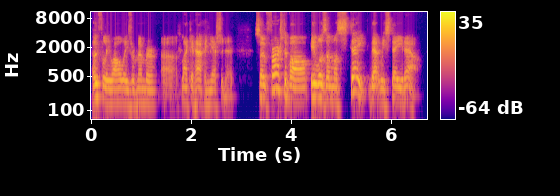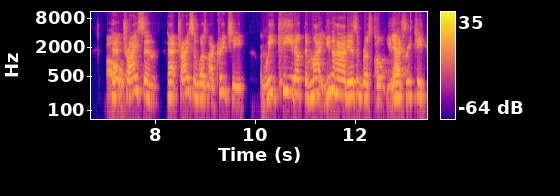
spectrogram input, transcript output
Hopefully, will always remember uh, like it happened yesterday. So, first of all, it was a mistake that we stayed out. Oh. Pat Tryson, Pat Tryson was my crew chief. We uh-huh. keyed up the mic. You know how it is in Bristol. Oh, you yes. crew chief.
